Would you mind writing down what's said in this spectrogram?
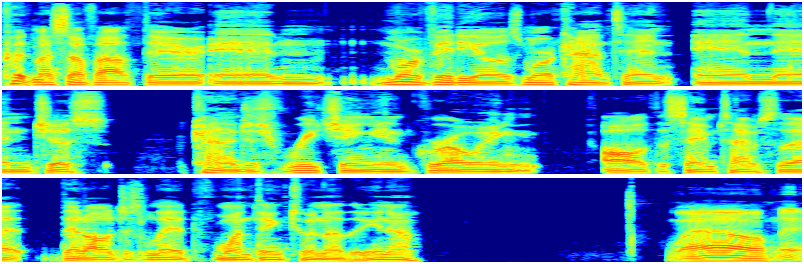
put myself out there and more videos, more content, and then just kind of just reaching and growing all at the same time. So that that all just led one thing to another, you know. Wow, eh,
